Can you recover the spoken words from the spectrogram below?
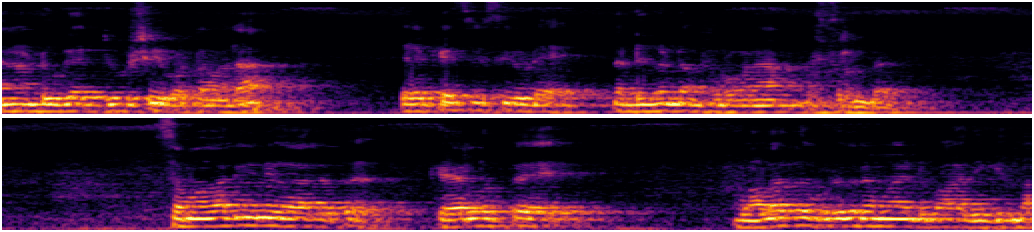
ഞാൻ advocate Joshi Vattamala A K C സിയുടെ നെടുങ്കണ്ടം ഫുറോന പ്രസിഡന്റ്. സമകാലീന കാലത്ത് കേരളത്തെ വളരെ ഗുരുതരമായിട്ട് ബാധിക്കുന്ന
